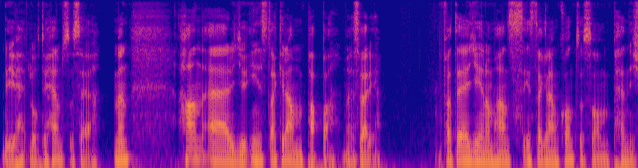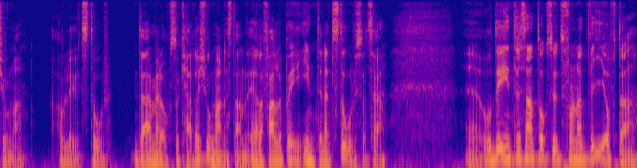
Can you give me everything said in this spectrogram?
Det ju, låter ju hemskt att säga. Men han är ju Instagram-pappa med Sverige. För att det är genom hans Instagram-konto som Penny Schulman har blivit stor. Därmed också Kalle Schulman nästan, i alla fall på internet stor så att säga. Eh, Och det är intressant också utifrån att vi ofta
